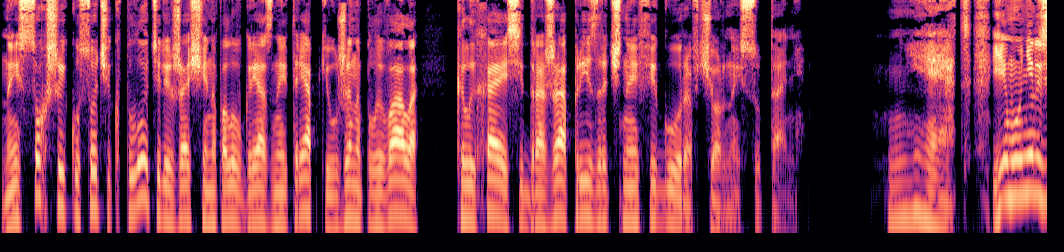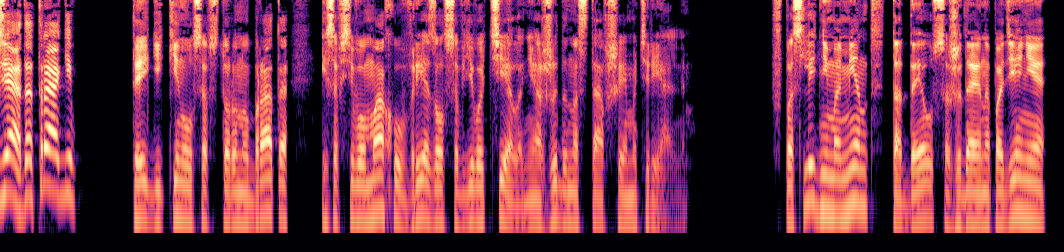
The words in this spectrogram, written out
На иссохший кусочек плоти, лежащий на полу в грязной тряпке, уже наплывала, колыхаясь и дрожа, призрачная фигура в черной сутане. «Нет, ему нельзя, дотраги!» Тейги кинулся в сторону брата и со всего маху врезался в его тело, неожиданно ставшее материальным. В последний момент Тадеус, ожидая нападения,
